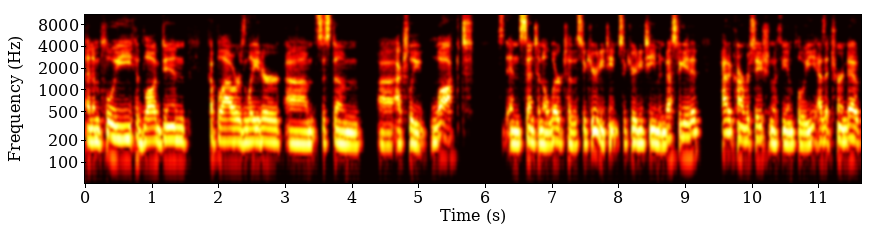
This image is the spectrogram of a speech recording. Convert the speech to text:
an employee had logged in a couple hours later. Um, system uh, actually locked and sent an alert to the security team. Security team investigated, had a conversation with the employee. As it turned out,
